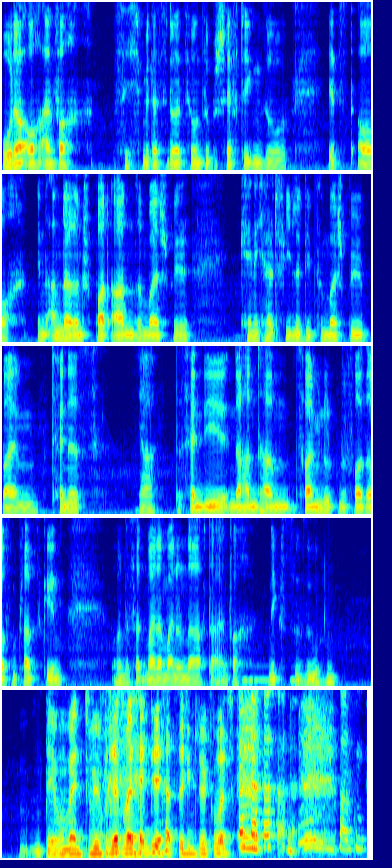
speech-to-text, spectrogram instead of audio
oder auch einfach sich mit der Situation zu beschäftigen, so jetzt auch in anderen Sportarten zum Beispiel kenne ich halt viele, die zum Beispiel beim Tennis ja das Handy in der Hand haben, zwei Minuten bevor sie auf den Platz gehen. Und das hat meiner Meinung nach da einfach nichts zu suchen. In dem Moment vibriert mein Handy. Herzlichen Glückwunsch. Passend.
